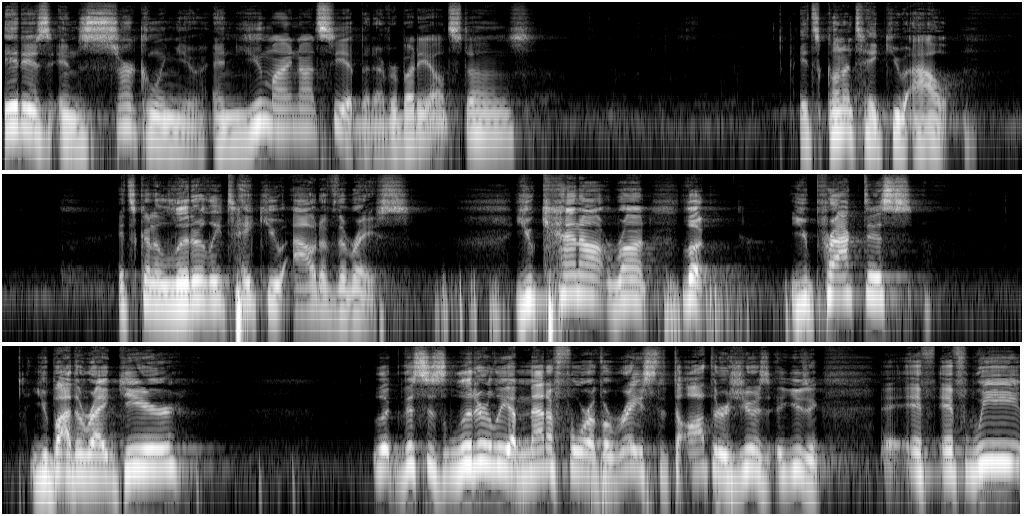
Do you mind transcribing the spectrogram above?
it is encircling you, and you might not see it, but everybody else does. It's gonna take you out. It's gonna literally take you out of the race. You cannot run. Look, you practice you buy the right gear. Look, this is literally a metaphor of a race that the author is using. If, if we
